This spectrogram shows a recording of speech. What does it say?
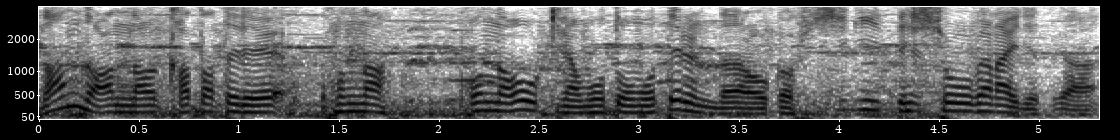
なんであんな片手でこんなこんな大きな元を持てるんだろうか。不思議でしょうがないですが。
